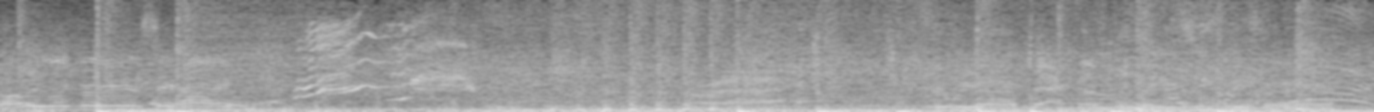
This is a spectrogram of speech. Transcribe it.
Holly, look right here and say hi. Alright. Here we are back on the lazy river.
